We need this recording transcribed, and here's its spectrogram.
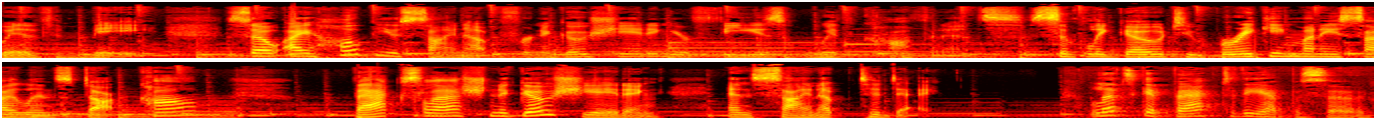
with me. So I hope you sign up for negotiating your fees with confidence. Simply go to breakingmoneysilence.com backslash negotiating and sign up today. Let's get back to the episode.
